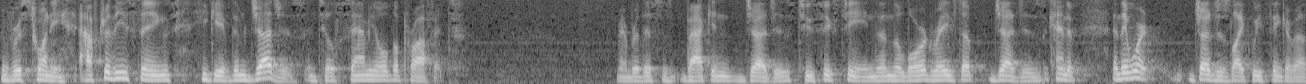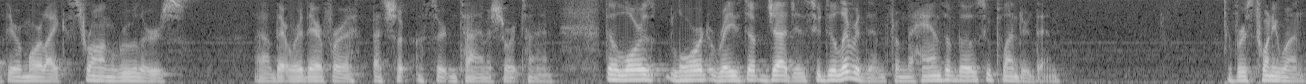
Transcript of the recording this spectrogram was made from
Verse 20, after these things he gave them judges until Samuel the prophet. Remember this is back in Judges 2:16. Then the Lord raised up judges, kind of and they weren't judges like we think about. They were more like strong rulers uh, that were there for a, a, sh- a, certain time, a short time. The Lord, Lord raised up judges who delivered them from the hands of those who plundered them. Verse 21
